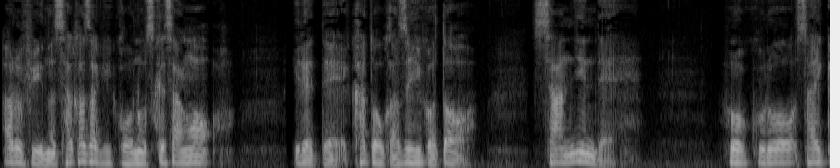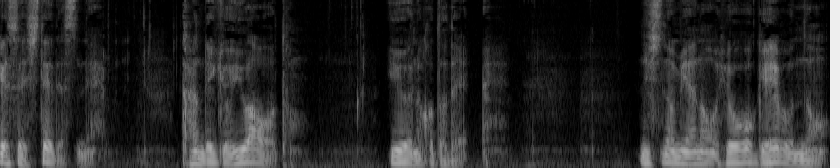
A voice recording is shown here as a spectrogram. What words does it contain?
アルフィーの坂崎幸之助さんを入れて、加藤和彦と3人で、フォークルを再結成してですね、還暦を祝おうというようなことで、西宮の兵庫芸文の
